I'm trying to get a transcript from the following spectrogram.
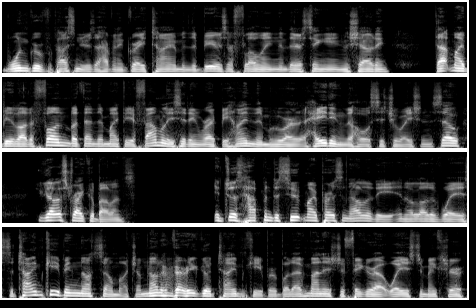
one group of passengers are having a great time and the beers are flowing and they're singing and shouting, that might be a lot of fun, but then there might be a family sitting right behind them who are hating the whole situation. So you got to strike a balance. It just happened to suit my personality in a lot of ways. The timekeeping, not so much. I'm not a very good timekeeper, but I've managed to figure out ways to make sure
